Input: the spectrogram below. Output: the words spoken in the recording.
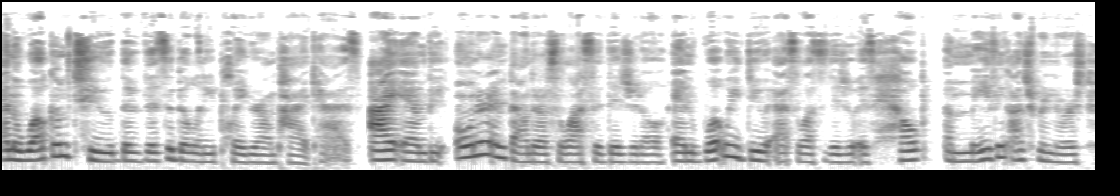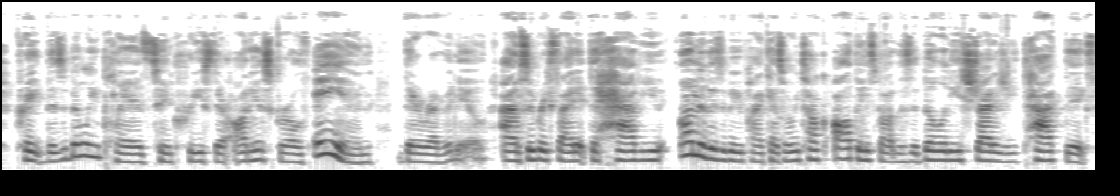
and welcome to the Visibility Playground podcast. I am the owner and founder of Celesta Digital, and what we do at Celesta Digital is help amazing entrepreneurs create visibility plans to increase their audience growth and their revenue. I'm super excited to have you on the Visibility Podcast where we talk all things about visibility, strategy, tactics,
